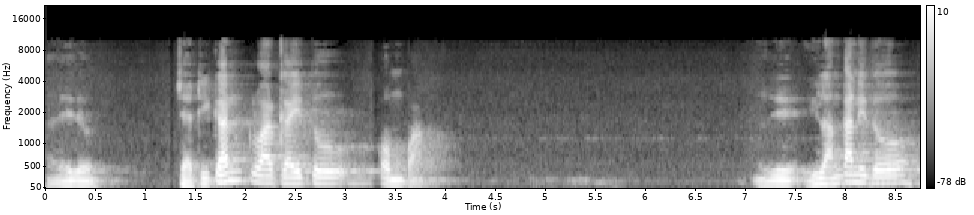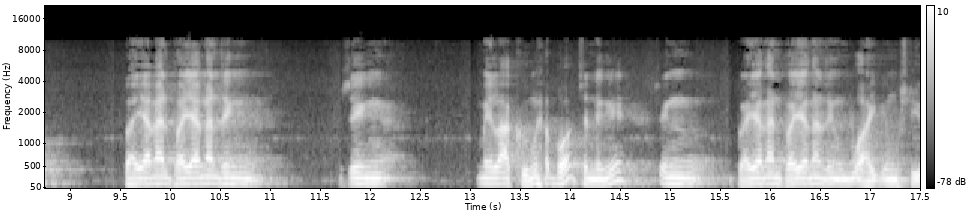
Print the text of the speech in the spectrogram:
Nah, itu. Jadikan keluarga itu kompak. Jadi hilangkan itu bayangan-bayangan sing sing melagu apa jenenge sing bayangan-bayangan sing wah iki mesti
